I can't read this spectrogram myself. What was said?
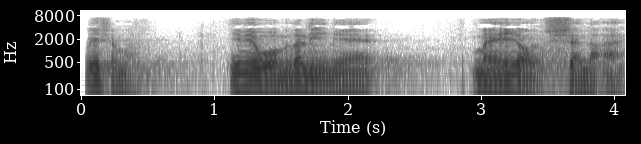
为什么？因为我们的里面没有神的爱。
